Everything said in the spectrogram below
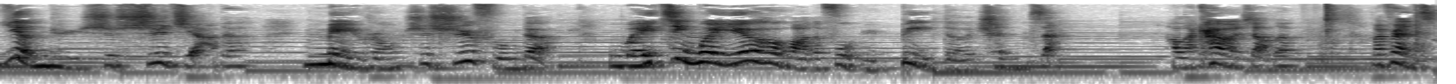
艳语是虚假的。美容是虚浮的，唯敬畏耶和华的妇女必得称赞。好了，开玩笑的，My friends，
